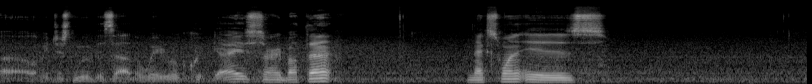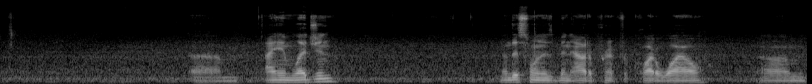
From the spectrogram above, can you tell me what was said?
Uh, let me just move this out of the way real quick, guys. Sorry about that. Next one is um, I Am Legend. Now this one has been out of print for quite a while. Um,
